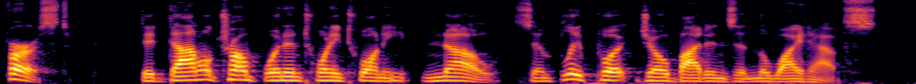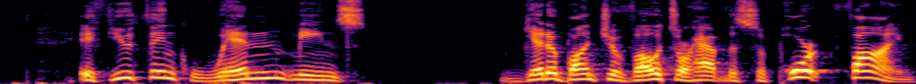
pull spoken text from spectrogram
First, did Donald Trump win in 2020? No. Simply put, Joe Biden's in the White House. If you think win means get a bunch of votes or have the support, fine.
